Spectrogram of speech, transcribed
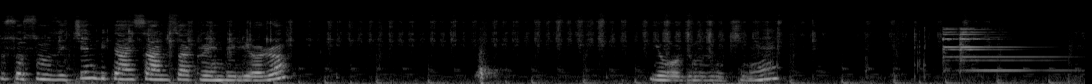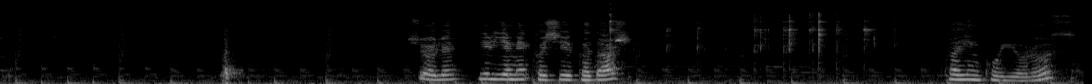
Yoğurtlu sosumuz için bir tane sarımsak rendeliyorum. Yoğurdumuzun içine. Şöyle bir yemek kaşığı kadar tahin koyuyoruz.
